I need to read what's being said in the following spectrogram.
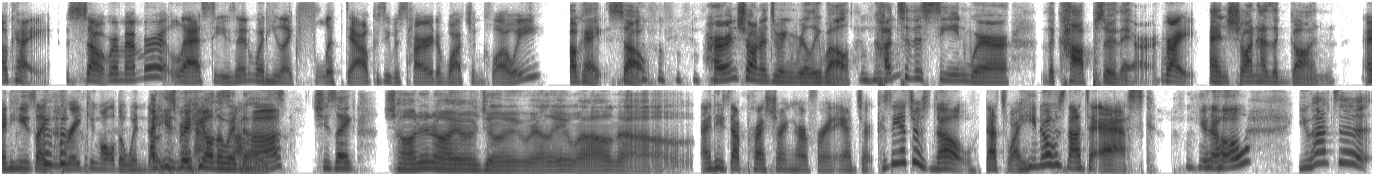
Okay. So remember last season when he like flipped out because he was tired of watching Chloe? Okay, so her and Sean are doing really well. Mhm. Cut to the scene where the cops are there Right. and Sean has a gun and he's like breaking all the windows. and he's breaking all the windows. Uh-huh. She's like, Sean and I are doing really well now. And he's not pressuring her for an answer because the answer is no. That's why he knows not to ask. You know? You have to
